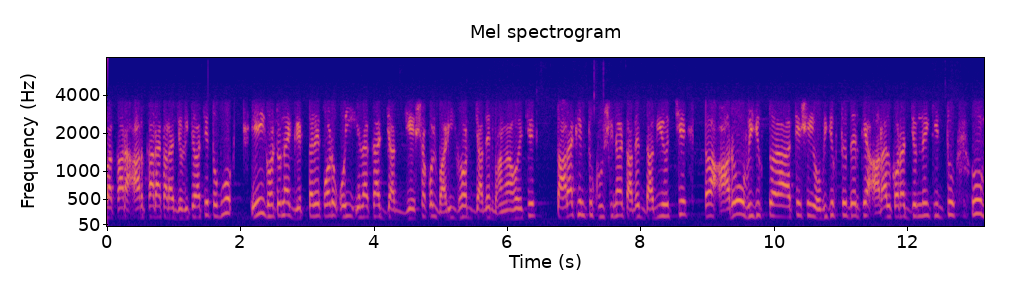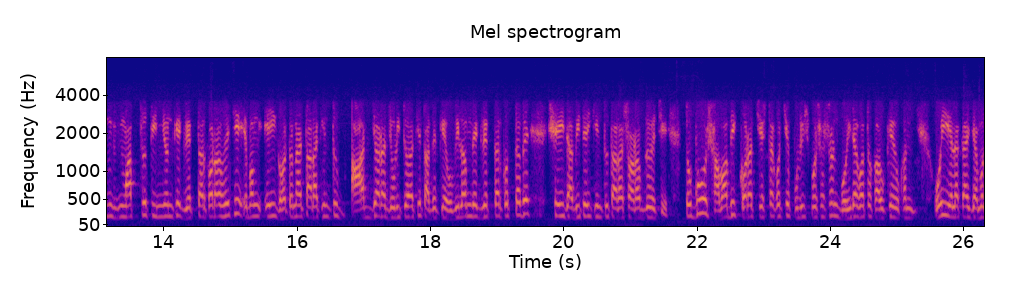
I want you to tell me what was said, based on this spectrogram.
বা কারা, আর কারা কারা জড়িত আছে। তবুও এই ঘটনায় গ্রেপ্তারের পর ওই এলাকার যে সকল বাড়িঘর যাদের ভাঙা হয়েছে তারা কিন্তু খুশি নয়, তাদের দাবি হচ্ছে আরও অভিযুক্ত আছে, সেই অভিযুক্তদেরকে আড়াল করার জন্যই কিন্তু মাত্র তিনজনকে গ্রেপ্তার করা হয়েছে এবং এই ঘটনায় তারা কিন্তু আর যারা জড়িত আছে তাদেরকে অবিলম্বে গ্রেপ্তার করতে হবে, সেই দাবিতেই কিন্তু তারা সরব রয়েছে। তবুও স্বাভাবিক করার চেষ্টা করছে পুলিশ প্রশাসন, বহিরাগত কাউকে ওখান, ওই এলাকায় যেমন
